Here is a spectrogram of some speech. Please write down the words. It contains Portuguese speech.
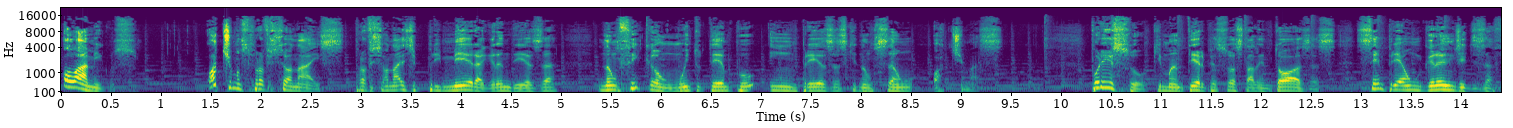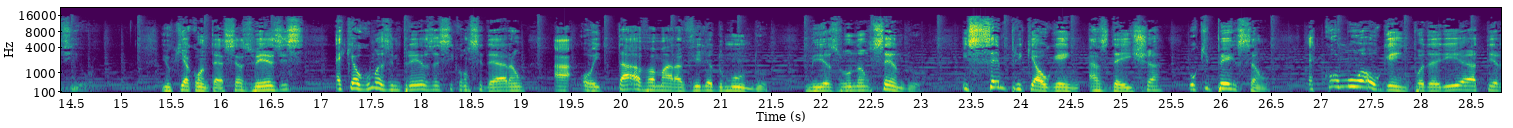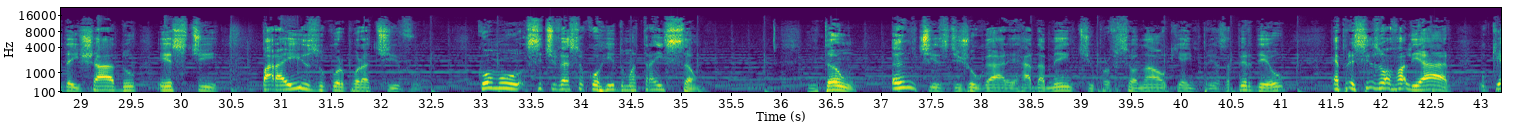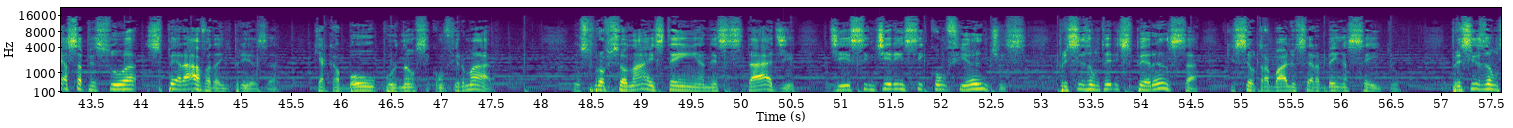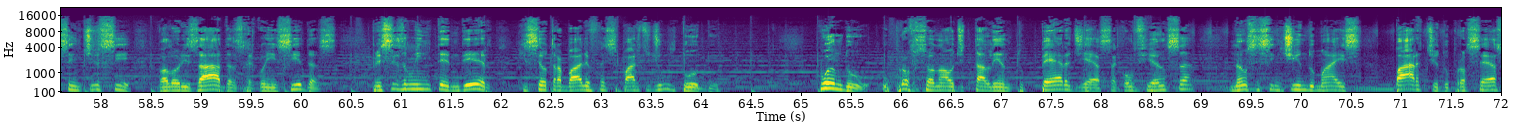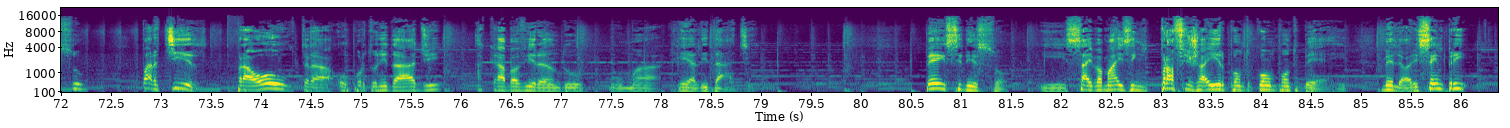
Olá, amigos. Ótimos profissionais, profissionais de primeira grandeza, não ficam muito tempo em empresas que não são ótimas. Por isso que manter pessoas talentosas sempre é um grande desafio. E o que acontece às vezes é que algumas empresas se consideram a oitava maravilha do mundo, mesmo não sendo. E sempre que alguém as deixa, o que pensam é como alguém poderia ter deixado este paraíso corporativo, como se tivesse ocorrido uma traição. Então, antes de julgar erradamente o profissional que a empresa perdeu, é preciso avaliar o que essa pessoa esperava da empresa, que acabou por não se confirmar. Os profissionais têm a necessidade de sentirem-se confiantes, precisam ter esperança que seu trabalho será bem aceito. Precisam sentir-se valorizadas, reconhecidas, precisam entender que seu trabalho faz parte de um todo. Quando o profissional de talento perde essa confiança, não se sentindo mais parte do processo, partir para outra oportunidade acaba virando uma realidade. Pense nisso e saiba mais em profjair.com.br. Melhore sempre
